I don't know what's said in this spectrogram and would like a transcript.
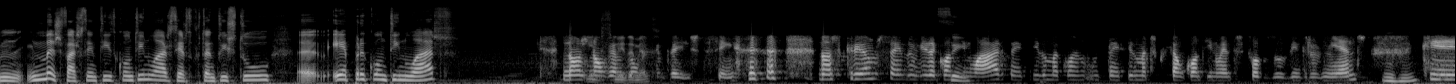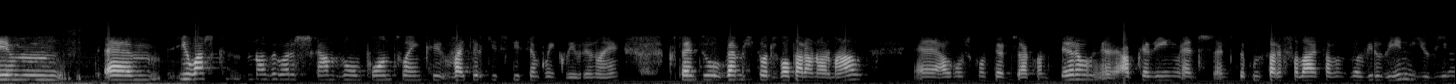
um, mas faz sentido continuar, certo? Portanto, isto é para continuar? Nós não vemos um fim para isto, sim. Nós queremos, sem dúvida, continuar. Tem sido, uma, tem sido uma discussão contínua entre todos os intervenientes uhum. que um, um, eu acho que nós agora chegamos a um ponto em que vai ter que existir sempre um equilíbrio, não é? Portanto, vamos todos voltar ao normal. Uh, alguns concertos já aconteceram. Uh, há bocadinho, antes, antes de começar a falar, estávamos a ouvir o Dino e o Dino,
